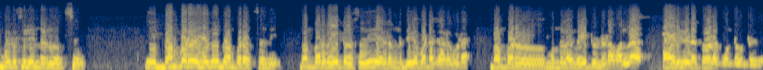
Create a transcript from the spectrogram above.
మూడు సిలిండర్లు వస్తాయి. ఈ బంపర్ హెవీ బంపర్ వస్తుంది. బంపర్ వెయిట్ వస్తుంది. ఎక్కడన్నా దిగబడ్డ కాడ కూడా బంపర్ ముందర వెయిట్ ఉండడం వల్ల టైర్ కూడా తోడకుండా ఉంటుంది.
